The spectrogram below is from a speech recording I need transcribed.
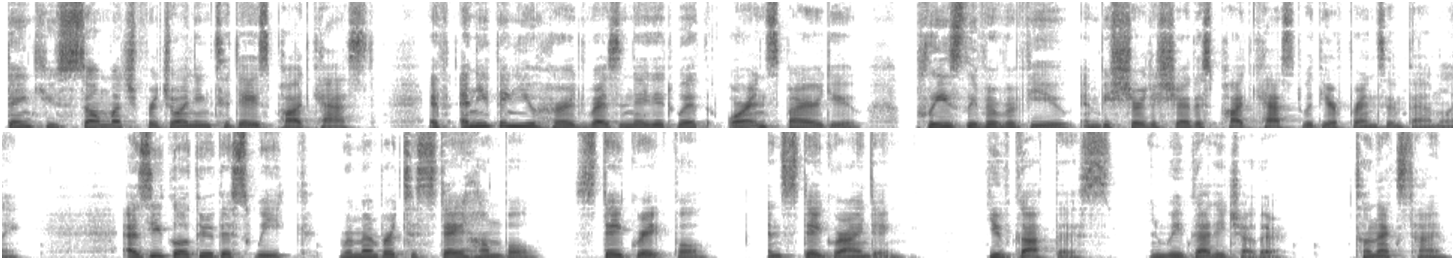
Thank you so much for joining today's podcast. If anything you heard resonated with or inspired you, please leave a review and be sure to share this podcast with your friends and family. As you go through this week, remember to stay humble, stay grateful, and stay grinding. You've got this and we've got each other. Till next time.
